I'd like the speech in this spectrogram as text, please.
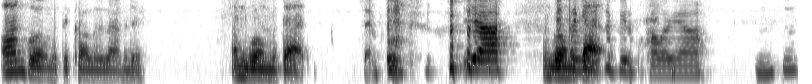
I'm going with the color lavender. I'm going with that. Same. Yeah. I'm It's, going I with mean, that. it's a beautiful color, yeah. Mhm.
